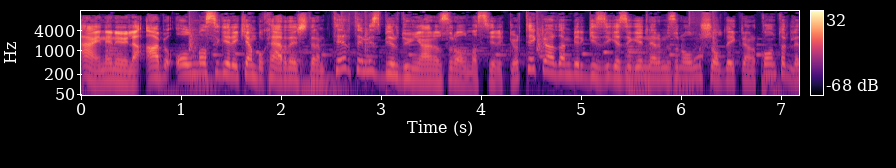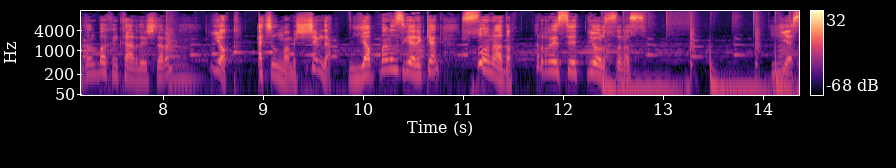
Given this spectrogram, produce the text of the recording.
Aynen öyle. Abi olması gereken bu kardeşlerim. Tertemiz bir dünyanızın olması gerekiyor. Tekrardan bir gizli gezegenlerimizin olmuş olduğu ekranı kontrol edin. Bakın kardeşlerim. Yok. Açılmamış. Şimdi yapmanız gereken son adım. Resetliyorsunuz. Yes.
